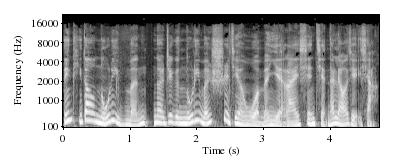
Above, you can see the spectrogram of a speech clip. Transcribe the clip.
您提到奴隶门，那这个奴隶门事件，我们也来先简单了解一下。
